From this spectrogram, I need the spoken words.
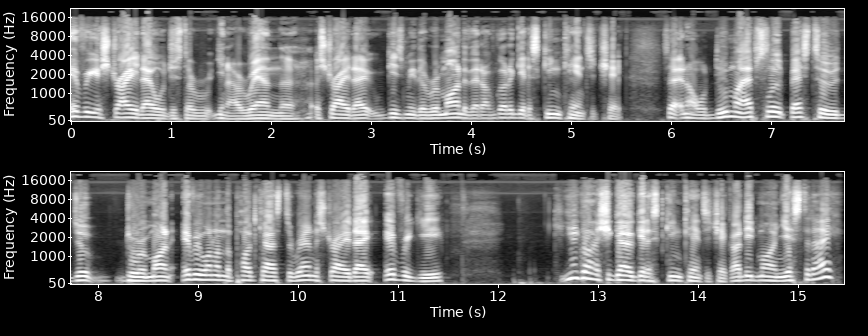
every Australia Day, or just a, you know around the Australia Day, gives me the reminder that I've got to get a skin cancer check. So, and I will do my absolute best to do to remind everyone on the podcast around Australia Day every year. You guys should go get a skin cancer check. I did mine yesterday.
